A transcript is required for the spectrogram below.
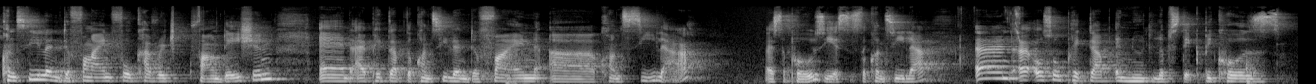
conceal and define full coverage foundation. And I picked up the conceal and define uh, concealer I suppose. Yes it's the concealer. And I also picked up a nude lipstick because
